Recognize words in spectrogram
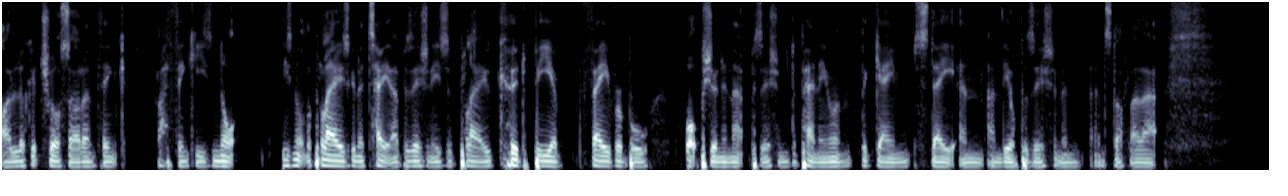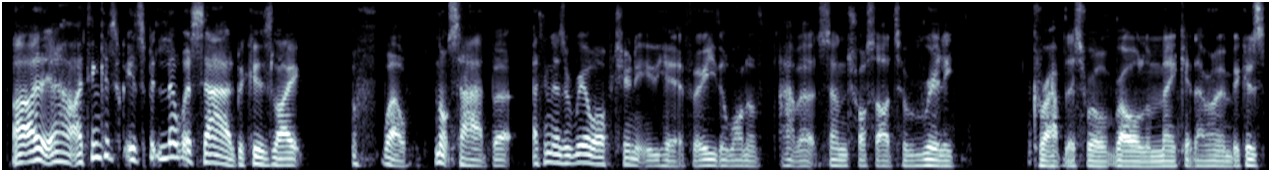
I look at Trossard and think I think he's not he's not the player who's going to take that position. He's a player who could be a favourable option in that position, depending on the game state and, and the opposition and, and stuff like that. Uh, yeah, I think it's it's a little bit sad because, like, well, not sad, but I think there's a real opportunity here for either one of Havertz and Trossard to really grab this role, and make it their own. Because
